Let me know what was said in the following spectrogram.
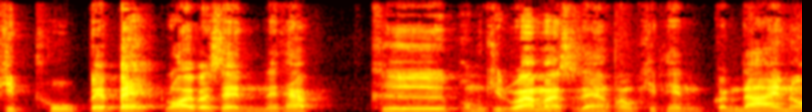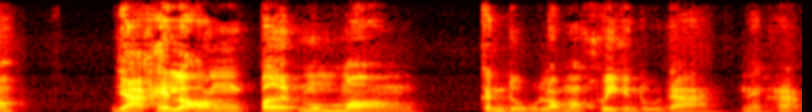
ผิดถูกเป๊ะๆร้อยเปอร์เซ็นต์นะครับ คือผมคิดว่ามาแสดงความคิดเห็นกันได้เนาะอยากให้ลองเปิดมุมมองกันดูลองมาคุยกันดูได้นะครับ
